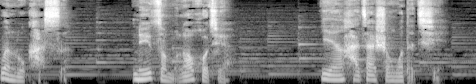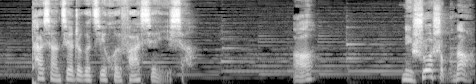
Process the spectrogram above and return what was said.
问卢卡斯：“你怎么了，伙计？”伊恩还在生我的气，他想借这个机会发泄一下。啊？你说什么呢？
